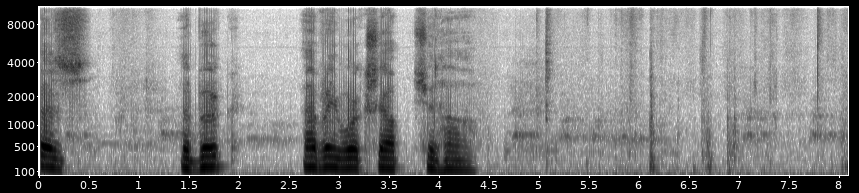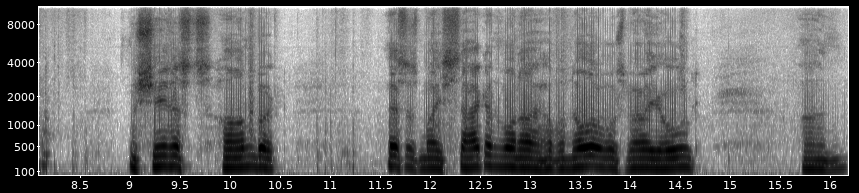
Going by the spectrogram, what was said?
Is the book every workshop should have. Machinist's Handbook. This is my second one. I have another was very old and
